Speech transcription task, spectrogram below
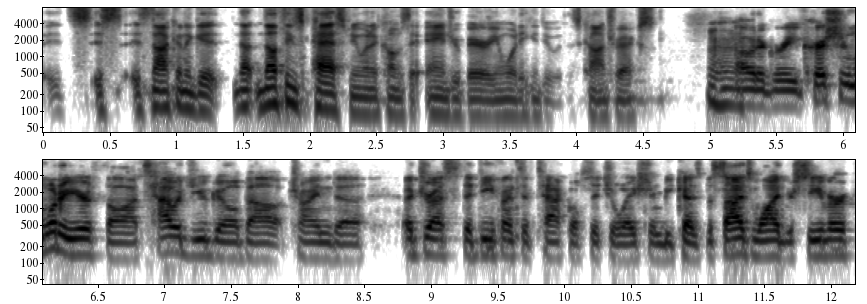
it's it's it's not going to get no, nothing's past me when it comes to Andrew Berry and what he can do with his contracts. I would agree. Christian, what are your thoughts? How would you go about trying to address the defensive tackle situation? Because besides wide receiver,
